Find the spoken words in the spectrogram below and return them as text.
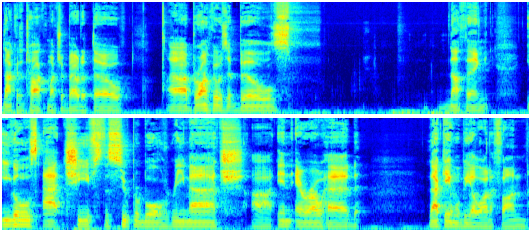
Not going to talk much about it, though. Uh, Broncos at Bills. Nothing. Eagles at Chiefs, the Super Bowl rematch uh, in Arrowhead that game will be a lot of fun.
